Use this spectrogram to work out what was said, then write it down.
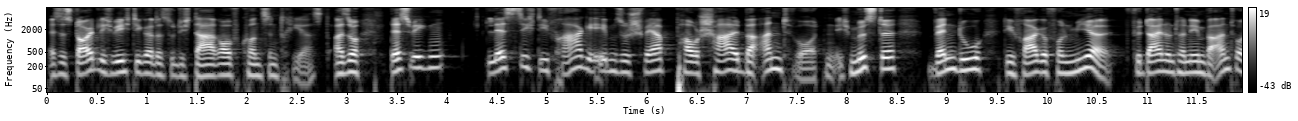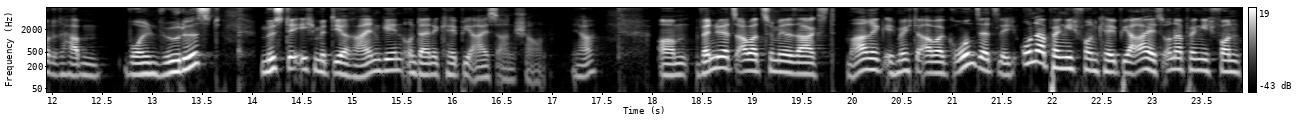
es ist deutlich wichtiger, dass du dich darauf konzentrierst. Also deswegen lässt sich die Frage ebenso schwer pauschal beantworten. Ich müsste, wenn du die Frage von mir für dein Unternehmen beantwortet haben wollen würdest, müsste ich mit dir reingehen und deine KPIs anschauen. Ja. Ähm, wenn du jetzt aber zu mir sagst, Marek, ich möchte aber grundsätzlich unabhängig von KPIs, unabhängig von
